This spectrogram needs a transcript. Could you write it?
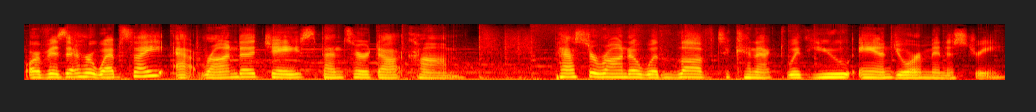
or visit her website at rhondajspencer.com. Pastor Rhonda would love to connect with you and your ministry.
